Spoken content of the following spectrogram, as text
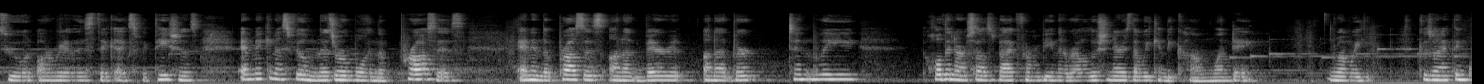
to unrealistic expectations and making us feel miserable in the process and in the process inadvertently holding ourselves back from being the revolutionaries that we can become one day. When we because when i think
